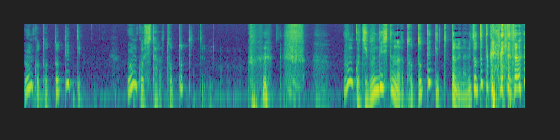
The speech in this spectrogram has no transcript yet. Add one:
うんこ取っとってって。うんこしたら取っとってって。うんこ自分でしたなら取っとってって言っとったのになんで取っとってくれなかったの？つっ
